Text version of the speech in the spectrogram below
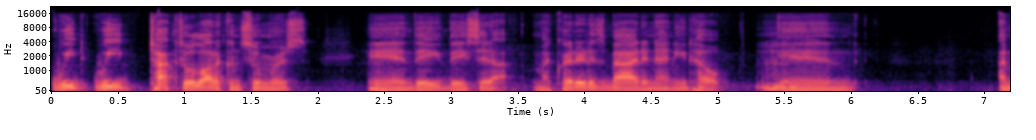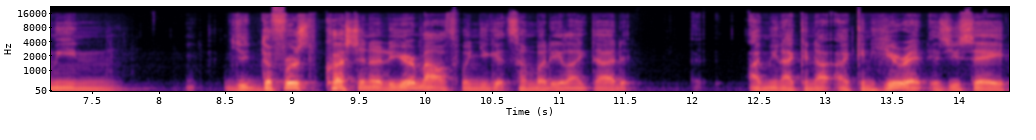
we we talk to a lot of consumers, mm-hmm. and they they said uh, my credit is bad and I need help. Mm-hmm. And I mean, you, the first question out of your mouth when you get somebody like that, I mean, I can I can hear it is you say,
